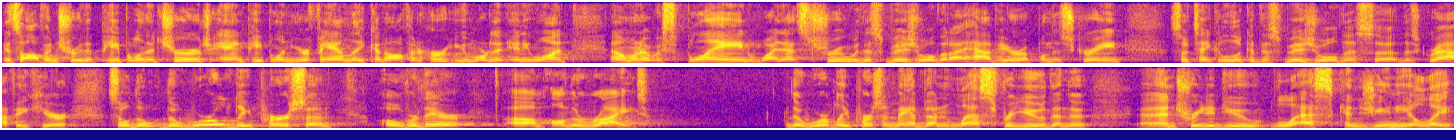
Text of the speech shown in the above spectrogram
It's often true that people in the church and people in your family can often hurt you more than anyone. And I want to explain why that's true with this visual that I have here up on the screen. So take a look at this visual, this, uh, this graphic here. So the, the worldly person over there um, on the right, the worldly person may have done less for you than the, and treated you less congenially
